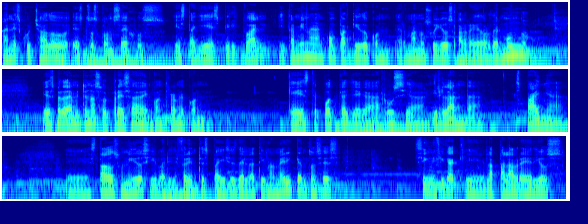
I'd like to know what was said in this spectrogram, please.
han escuchado estos consejos y esta guía espiritual y también han compartido con hermanos suyos alrededor del mundo. Es verdaderamente una sorpresa encontrarme con que este podcast llega a Rusia, Irlanda, España, eh, Estados Unidos y varios diferentes países de Latinoamérica. Entonces significa que la palabra de Dios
